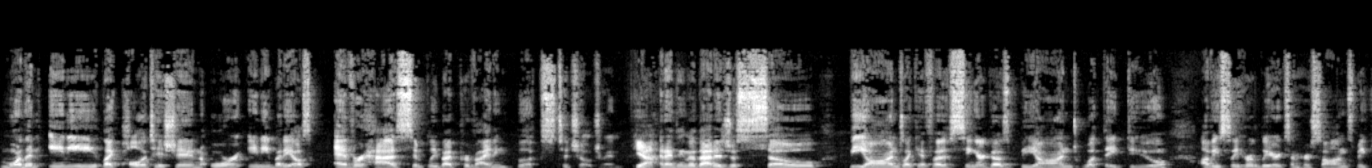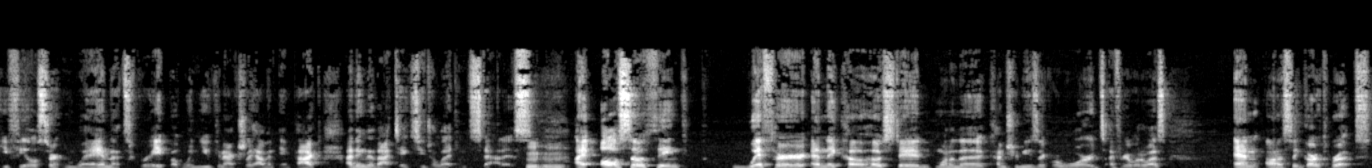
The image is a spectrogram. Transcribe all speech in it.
more than any like politician or anybody else ever has simply by providing books to children. Yeah. And I think that that is just so beyond like if a singer goes beyond what they do, obviously her lyrics and her songs make you feel a certain way and that's great, but when you can actually have an impact, I think that that takes you to legend status. hmm I also think with her and they co-hosted one of the country music awards, I forget what it was. And honestly, Garth Brooks.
